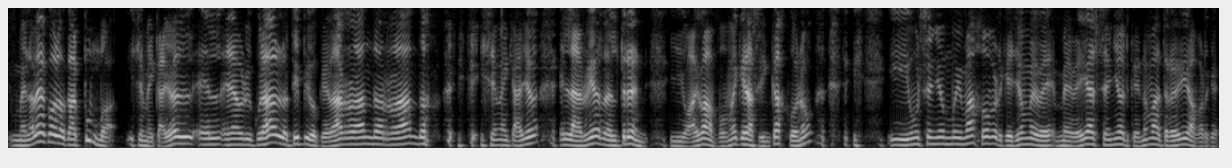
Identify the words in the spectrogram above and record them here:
me lo voy a colocar, pumba, y se me cayó el, auricular, lo típico, que va rodando, rodando, y se me cayó en las vías del tren. Y digo, ahí va, pues me queda sin casco, ¿no? Y, un señor muy majo, porque yo me, me veía el señor que no me atrevía, porque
